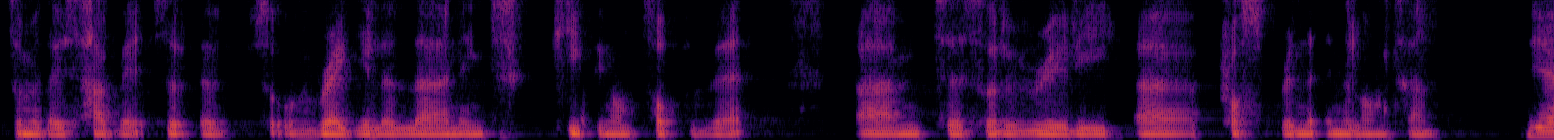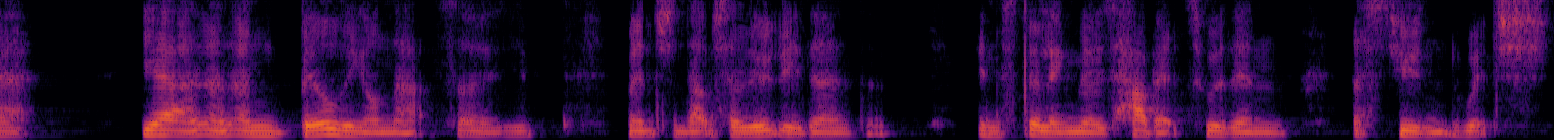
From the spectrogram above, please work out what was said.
some of those habits of, of, sort of regular learning, just keeping on top of it um, to sort of really uh, prosper in the, in the long term. Yeah, yeah, and, and building on that. So you mentioned absolutely the, the, instilling those habits within a student, which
